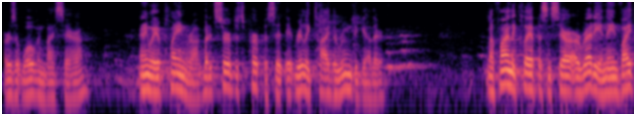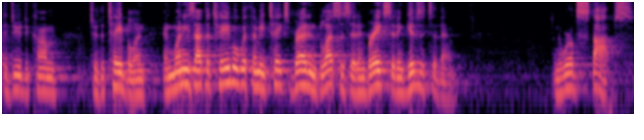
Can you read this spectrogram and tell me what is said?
or is it woven by Sarah? Anyway, a plain rug, but it served its purpose. It, it really tied the room together. Now, finally, Cleopas and Sarah are ready, and they invite the dude to come to the table. And, and when he's at the table with them, he takes bread and blesses it and breaks it and gives it to them. And the world stops,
